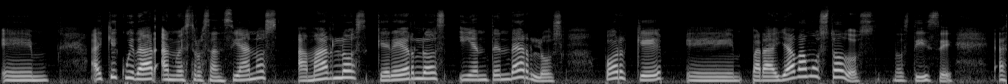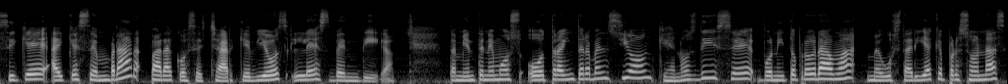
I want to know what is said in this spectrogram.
em, hay que cuidar a nuestros ancianos, amarlos, quererlos y entenderlos, porque eh, para allá vamos todos, nos dice. Así que hay que sembrar para cosechar. Que Dios les bendiga. También tenemos otra intervención que nos dice, bonito programa, me gustaría que personas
